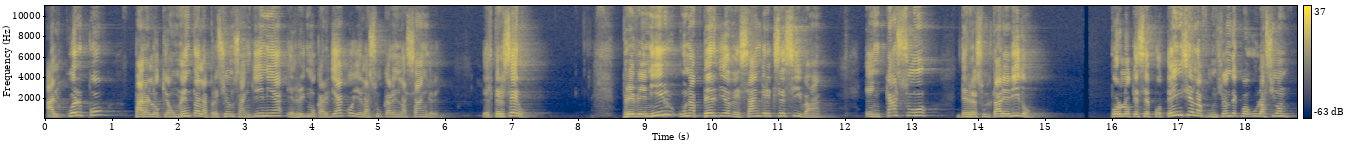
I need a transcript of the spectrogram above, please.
al cuerpo para lo que aumenta la presión sanguínea, el ritmo cardíaco y el azúcar en la sangre. El tercero, prevenir una pérdida de sangre excesiva en caso de resultar herido, por lo que se potencia la función de coagulación.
